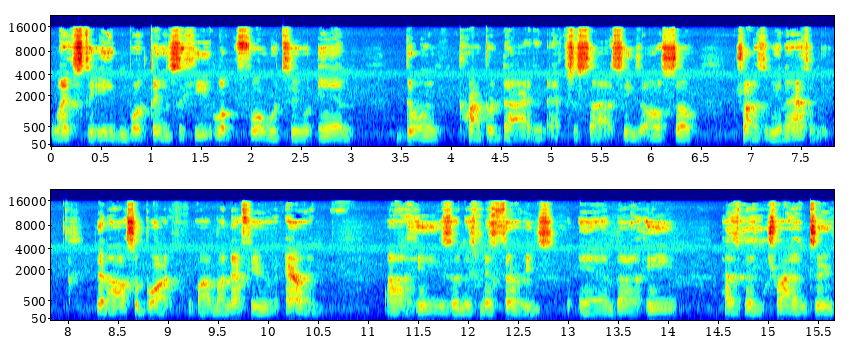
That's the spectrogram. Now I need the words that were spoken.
likes to eat and what things that he look forward to in doing proper diet and exercise. He's also tries to be an athlete. Then I also brought uh, my nephew Aaron. Uh, he's in his mid thirties, and uh, he has been trying to.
